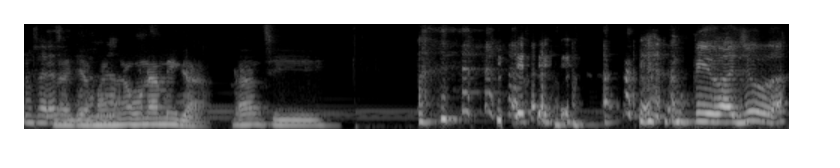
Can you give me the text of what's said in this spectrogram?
La llaman a una amiga, Franci. Pido ayuda.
